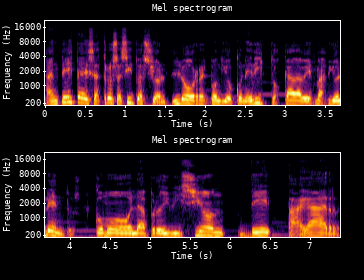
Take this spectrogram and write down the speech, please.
Ante esta desastrosa situación, Lo respondió con edictos cada vez más violentos, como la prohibición de pagar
